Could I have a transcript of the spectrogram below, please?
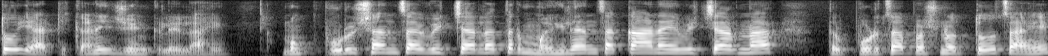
तो या ठिकाणी जिंकलेला आहे. मग पुरुषांचा विचारला तर महिलांचा का नाही विचारणार? तर पुढचा प्रश्न तोच आहे.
